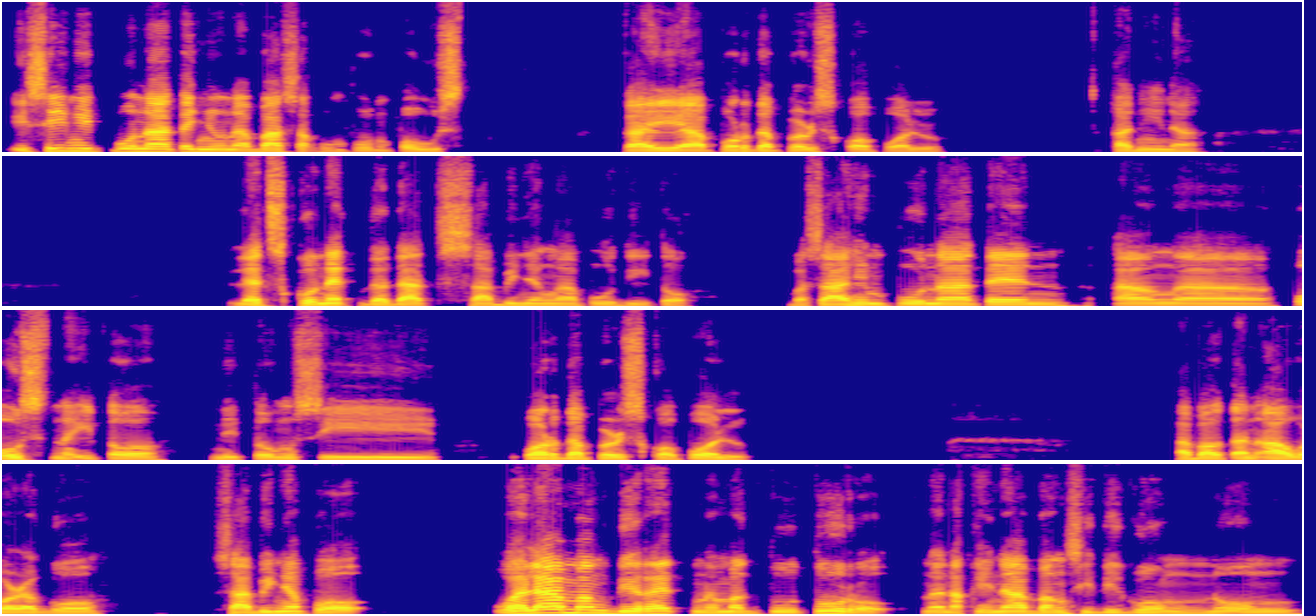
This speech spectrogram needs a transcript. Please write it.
isingit po natin yung nabasa kong post kay uh, for the first couple kanina. Let's connect the dots, sabi niya nga po dito. Basahin po natin ang uh, post na ito nitong si for the first couple. About an hour ago, sabi niya po, wala mang direct na magtuturo na nakinabang si Digong noong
